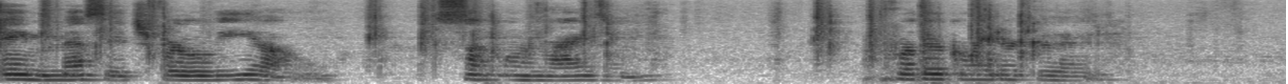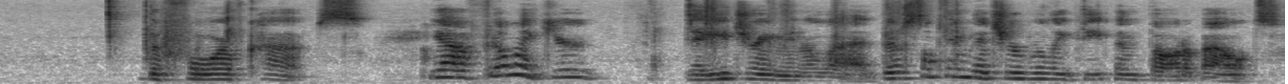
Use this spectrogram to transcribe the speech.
a message for Leo, Sun, Moon, Rising, for their greater good. The Four of Cups. Yeah, I feel like you're daydreaming a lot. There's something that you're really deep in thought about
